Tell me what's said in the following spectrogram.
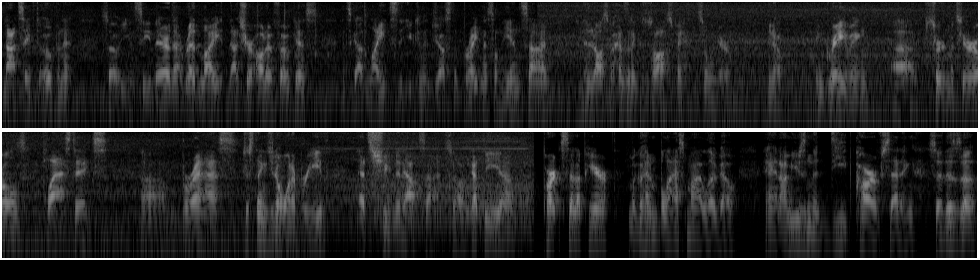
not safe to open it. So you can see there that red light, that's your autofocus. It's got lights that you can adjust the brightness on the inside, and then it also has an exhaust fan. So when you're, you know, engraving uh, certain materials, plastics, um, brass, just things you don't want to breathe, that's shooting it outside. So I've got the uh, part set up here. I'm gonna go ahead and blast my logo, and I'm using the deep carve setting. So this is a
